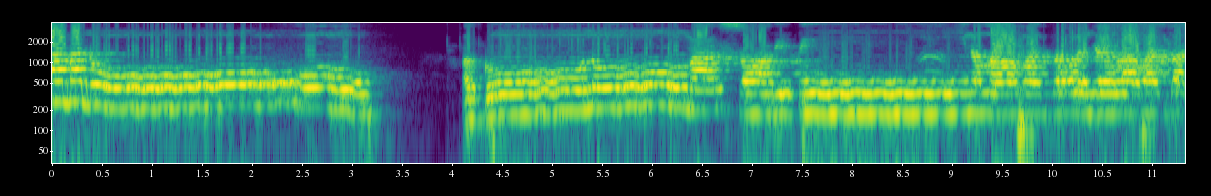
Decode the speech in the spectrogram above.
আমানু। وكونوا مع الصادقين الله أكبر ولله الله أكبر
